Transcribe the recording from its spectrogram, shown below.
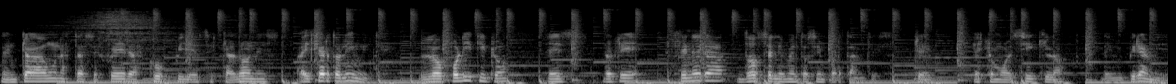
en cada una de estas esferas, cúspides, escalones, hay cierto límite. Lo político es lo que genera dos elementos importantes, que es como el ciclo de mi pirámide.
